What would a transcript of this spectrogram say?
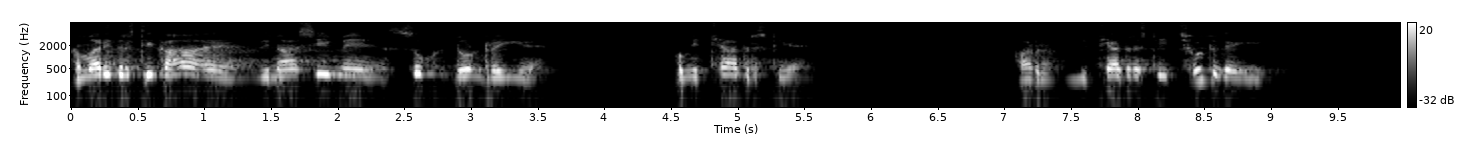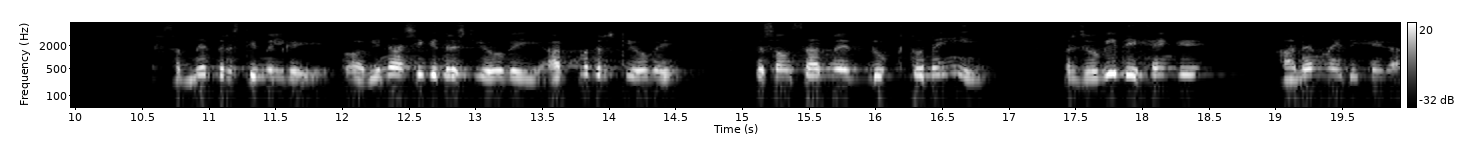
हमारी दृष्टि कहाँ है? विनाशी में सुख ढूंढ रही है। वो मिथ्या दृष्टि है। और मिथ्या दृष्टि छूट गई और सम्यक दृष्टि मिल गई और अविनाशी की दृष्टि हो गई आत्म दृष्टि हो गई तो संसार में दुख तो नहीं, पर जो भी देखेंगे, आनंदमय दिखेगा,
